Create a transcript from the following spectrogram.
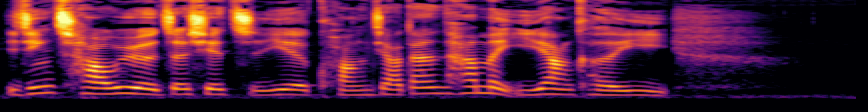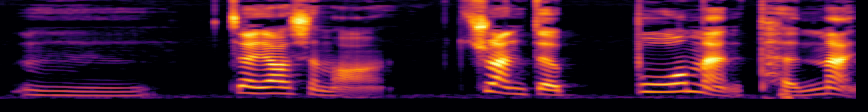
已经超越了这些职业框架，但是他们一样可以，嗯，这叫什么？赚得钵满盆满，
